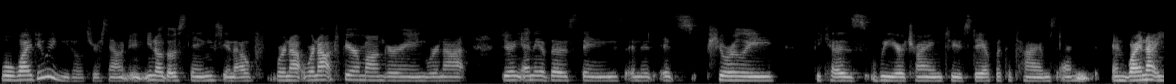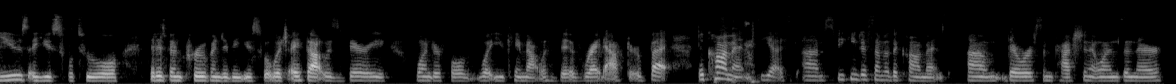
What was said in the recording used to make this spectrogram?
well, why do we need ultrasound? And, you know, those things, you know, we're not, we're not fear mongering. We're not doing any of those things. And it, it's purely because we are trying to stay up with the times and and why not use a useful tool that has been proven to be useful which i thought was very wonderful what you came out with viv right after. But the comments yes um, speaking to some of the comments um, there were some passionate ones in there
